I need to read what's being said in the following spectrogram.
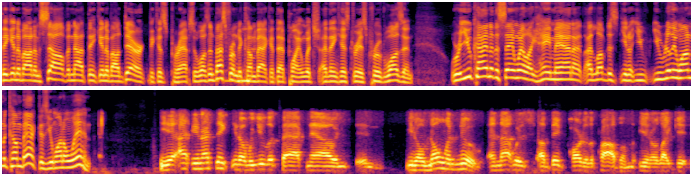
thinking about himself and not thinking about Derrick because perhaps it wasn't best for him to come mm-hmm. back at that point, which I think history has proved wasn't. Were you kind of the same way, like, hey man, I, I love to, you know, you you really want him to come back because you want to win? Yeah, I, and I think you know when you look back now and, and you know, no one knew, and that was a big part of the problem. You know, like it,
